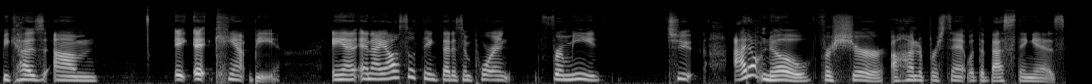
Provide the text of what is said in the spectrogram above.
because um, it, it can't be. And, and I also think that it's important for me to I don't know for sure 100% what the best thing is.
